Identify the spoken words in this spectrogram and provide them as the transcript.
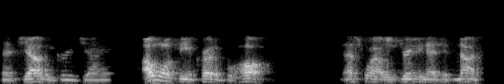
That Jolly Green Giant. I want the Incredible Hulk. That's why I was drinking that Hpnotiq.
